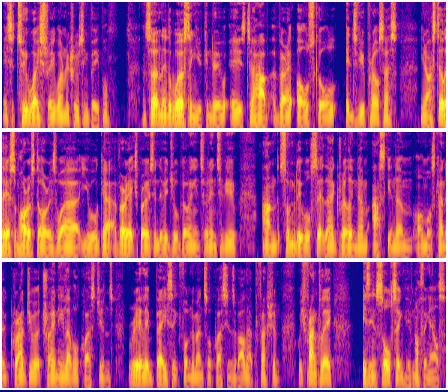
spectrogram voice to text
it's a two-way street when recruiting people. And certainly the worst thing you can do is to have a very old school interview process you know, I still hear some horror stories where you will get a very experienced individual going into an interview and somebody will sit there grilling them, asking them almost kind of graduate trainee level questions, really basic fundamental questions about their profession, which frankly is insulting, if nothing else.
